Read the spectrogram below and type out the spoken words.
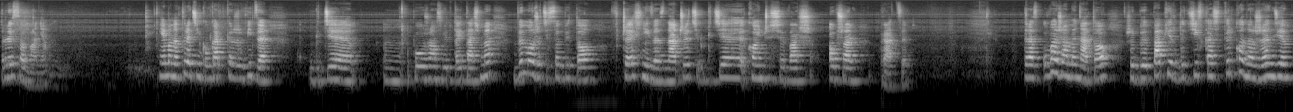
rysowania. Ja mam na tyle cienką kartkę, że widzę, gdzie mm, położyłam sobie tutaj taśmę. Wy możecie sobie to wcześniej zaznaczyć, gdzie kończy się Wasz obszar pracy. Teraz uważamy na to, żeby papier dociskać tylko narzędziem,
